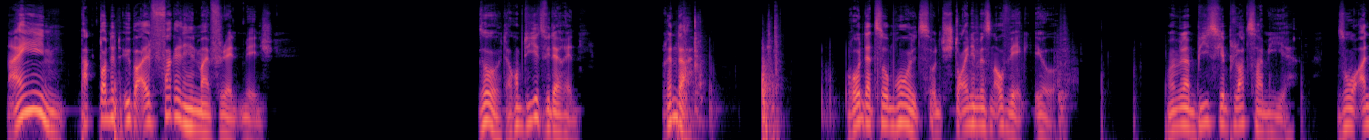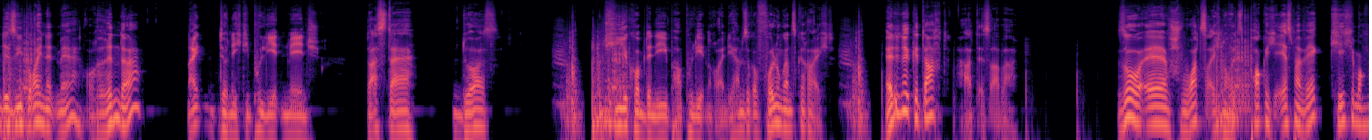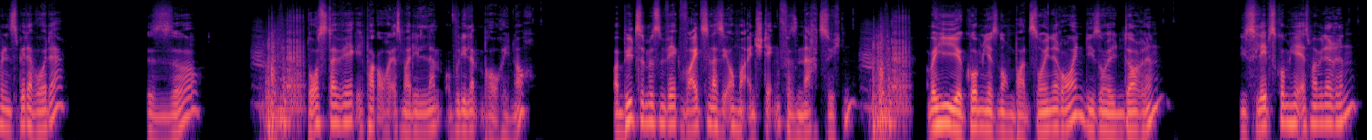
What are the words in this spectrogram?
Nein, pack doch nicht überall Fackeln hin, mein Freund, Mensch. So, da kommt die jetzt wieder rein. Rinder. Runter zum Holz und Steine müssen auch weg. Jo. Wollen wir ein bisschen Platz haben hier. So, an der sieht brauche nicht mehr. Rinder? Nein, doch nicht die polierten Mensch. Das da, das. Und hier kommt dann die paar polierten rein. Die haben sogar voll und ganz gereicht. Hätte nicht gedacht, hat es aber. So, äh, Schwarzeichenholz packe ich erstmal weg. Kirche machen wir dann später weiter. So. Dorster weg. Ich packe auch erstmal die Lampen, obwohl die Lampen brauche ich noch. Aber Pilze müssen weg. Weizen lasse ich auch mal einstecken fürs Nachtzüchten. Aber hier kommen jetzt noch ein paar Zäune rein. Die sollen darin. Die Slaves kommen hier erstmal wieder rein.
